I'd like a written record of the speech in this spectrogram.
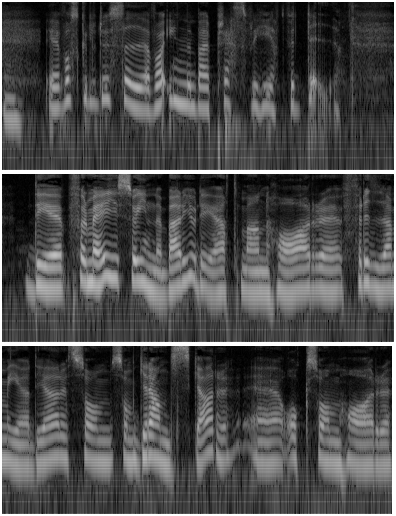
Mm. Eh, vad skulle du säga, vad innebär pressfrihet för dig? Det, för mig så innebär ju det att man har eh, fria medier som, som granskar eh, och som har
